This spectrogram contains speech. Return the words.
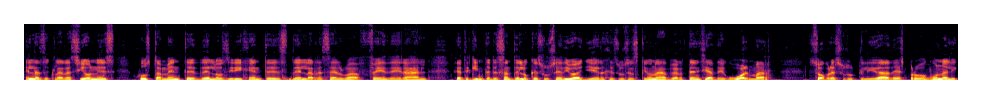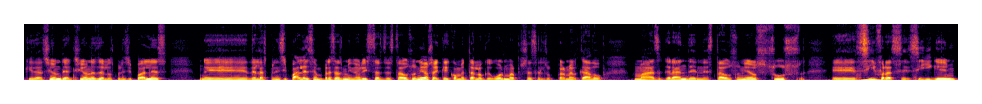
en las declaraciones justamente de los dirigentes de la Reserva Federal. Fíjate que interesante lo que sucedió ayer, Jesús, es que una advertencia de Walmart sobre sus utilidades provocó una liquidación de acciones de los principales eh, de las principales empresas minoristas de Estados Unidos. Hay que comentar lo que Walmart pues, es el supermercado más grande en Estados Unidos. Sus eh, cifras se siguen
